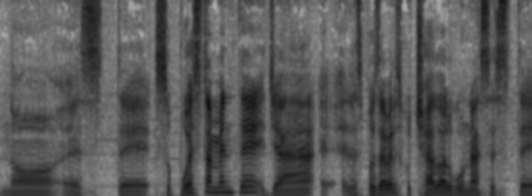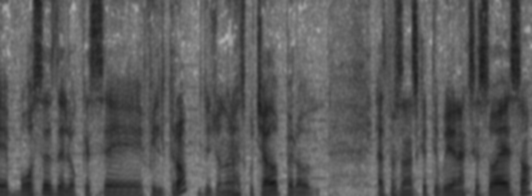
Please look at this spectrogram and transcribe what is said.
No, este. Supuestamente ya. eh, después de haber escuchado algunas este, voces de lo que se filtró. Yo no las he escuchado, pero las personas que tuvieron acceso a eso.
